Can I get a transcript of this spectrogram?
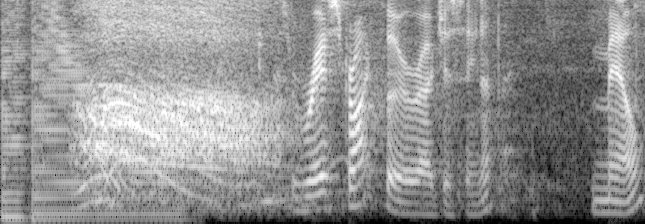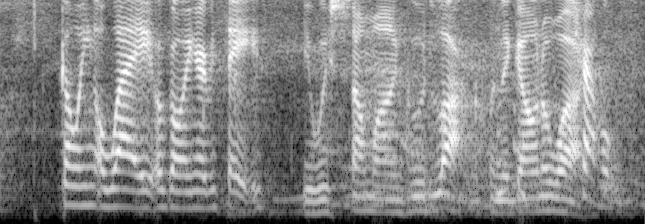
It's a rare strike for uh, Josina. Mel, Going away or going overseas. you wish someone good luck when they're going away. Travels.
